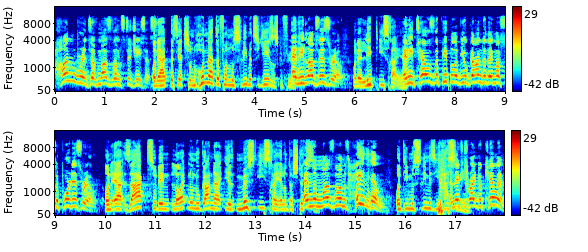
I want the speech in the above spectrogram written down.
hundreds of Muslims to Jesus. Und er hat bis jetzt schon hunderte von Muslime zu Jesus geführt. And he loves Israel. Und er liebt Israel. And he tells the people of Uganda they must support Israel. Und er sagt zu den Leuten in Uganda, ihr müsst Israel And the unterstützen. Muslims hate him. Und die Muslime, sie And hassen they've ihn. tried to kill him.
